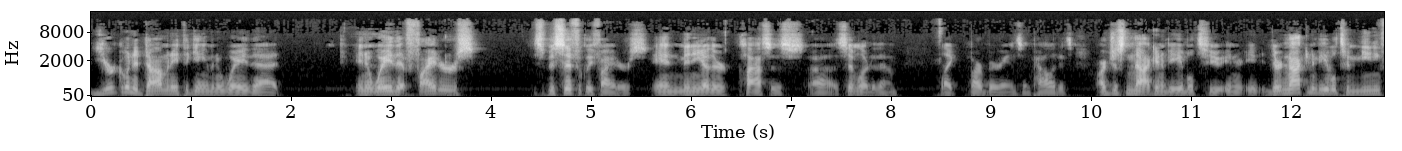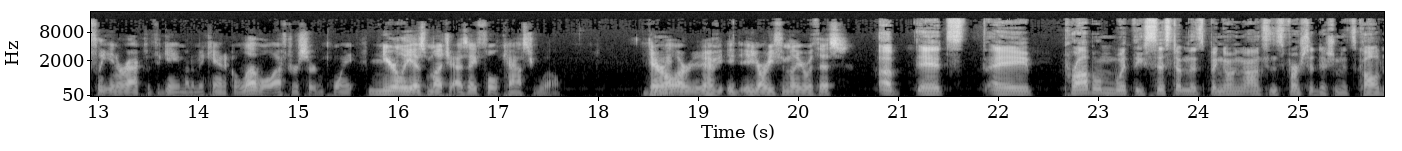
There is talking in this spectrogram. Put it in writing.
you're going to dominate the game in a way that, in a way that fighters, specifically fighters, and many other classes uh, similar to them, like barbarians and paladins, are just not going to be able to. Inter- they're not going to be able to meaningfully interact with the game on a mechanical level after a certain point, nearly as much as a full caster will. Daryl, are have you, are you familiar with this? Uh, it's a problem with the system that's been going on since first edition. It's called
